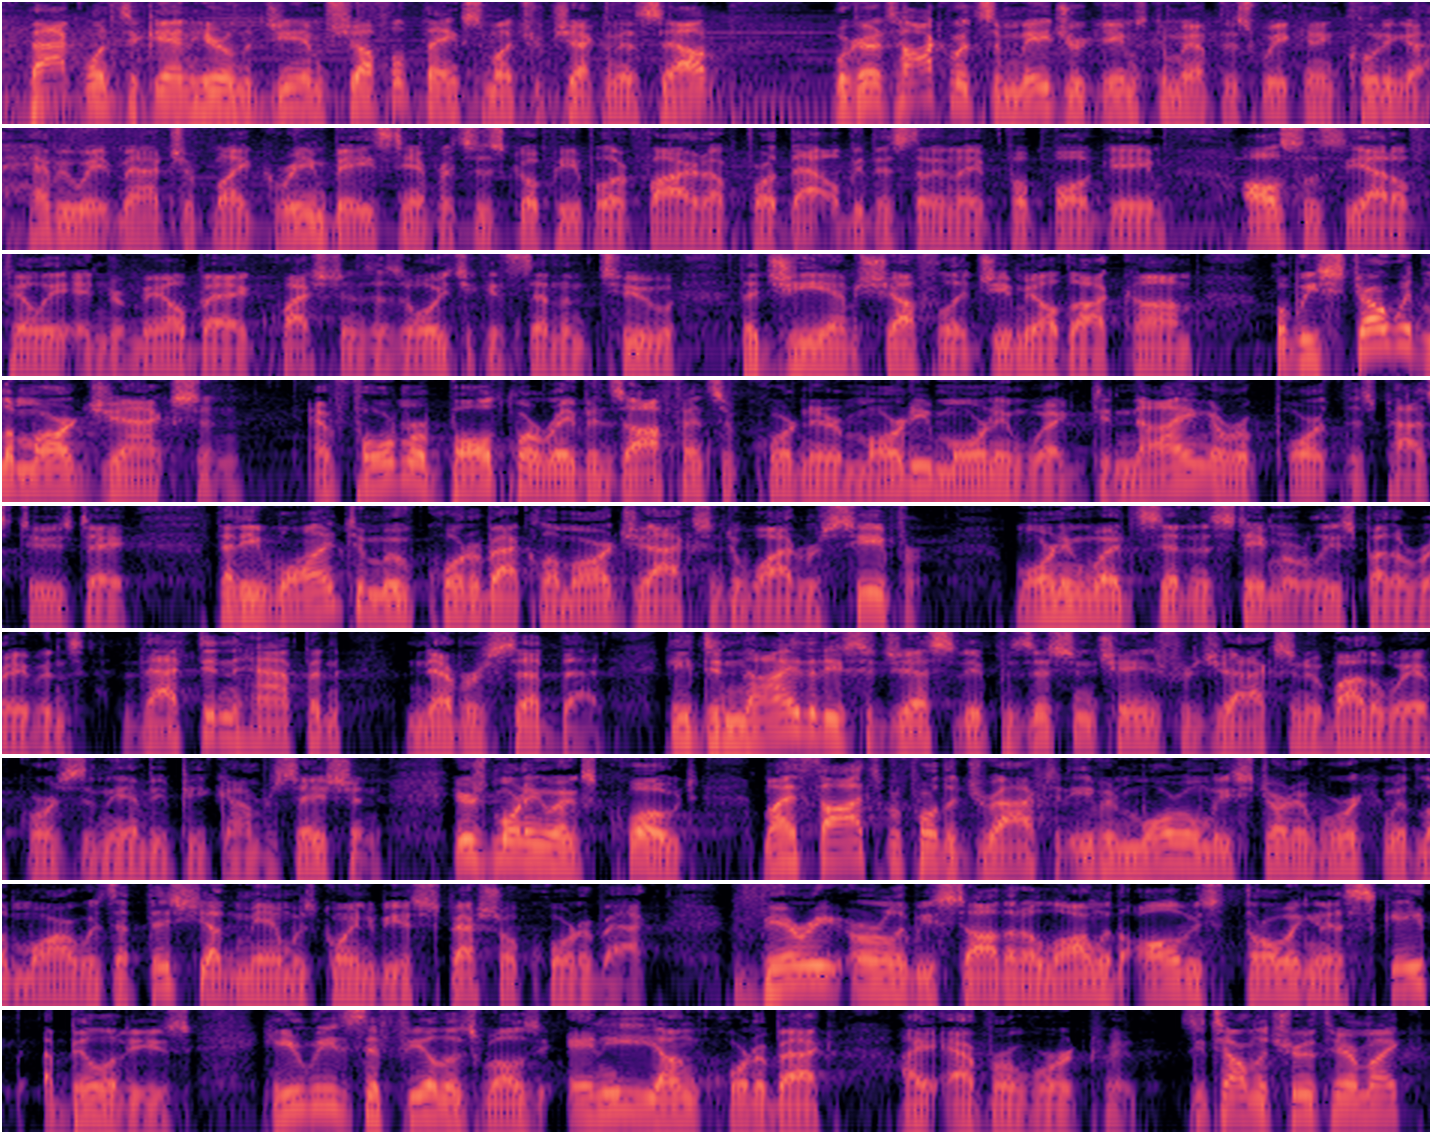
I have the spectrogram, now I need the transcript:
Back once again here on the GM Shuffle. Thanks so much for checking this out. We're going to talk about some major games coming up this weekend, including a heavyweight matchup. Mike Green Bay, San Francisco. People are fired up for. That will be the Sunday night football game. Also, Seattle, Philly, and your mailbag questions. As always, you can send them to the GM Shuffle at gmail.com. But we start with Lamar Jackson and former Baltimore Ravens offensive coordinator Marty Mornhinweg denying a report this past Tuesday that he wanted to move quarterback Lamar Jackson to wide receiver. Mornhinweg said in a statement released by the Ravens, that didn't happen, never said that. He denied that he suggested a position change for Jackson, who, by the way, of course, is in the MVP conversation. Here's Mornhinweg's quote My thoughts before the draft, and even more when we started working with Lamar, was that this young man was going to be a special quarterback. Very early, we saw that along with all of his throwing and escape abilities, he reads the field as well as any young quarterback I ever worked with. Is he telling the truth here, Mike?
